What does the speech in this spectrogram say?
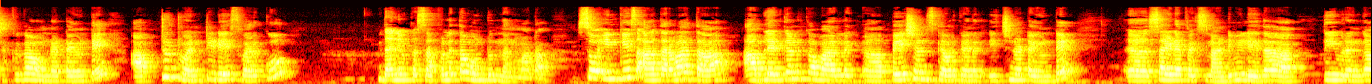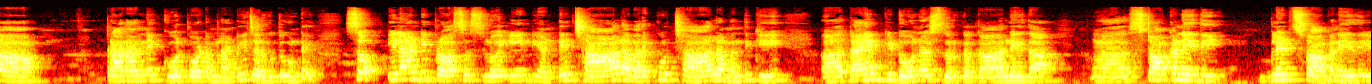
చక్కగా ఉన్నట్టు ఉంటే అప్ టు ట్వంటీ డేస్ వరకు దాని యొక్క సఫలత ఉంటుందన్నమాట. సో ఇన్ కేస్ ఆ తర్వాత ఆ బ్లడ్ కనుక వాళ్ళ పేషెంట్స్కి ఎవరికైనా ఇచ్చినట్టయి ఉంటే సైడ్ ఎఫెక్ట్స్ లాంటివి లేదా తీవ్రంగా ప్రాణాన్ని కోల్పోవడం లాంటివి జరుగుతూ ఉంటాయి. సో ఇలాంటి ప్రాసెస్లో ఏంటి అంటే చాలా వరకు చాలా మందికి టైంకి డోనర్స్ దొరకక లేదా స్టాక్ అనేది బ్లడ్ స్టాక్ అనేది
